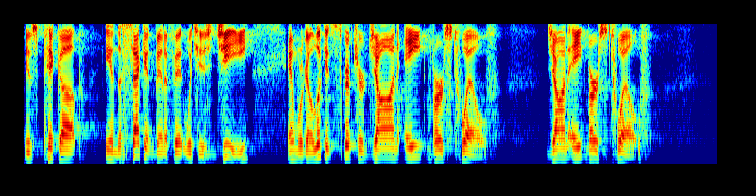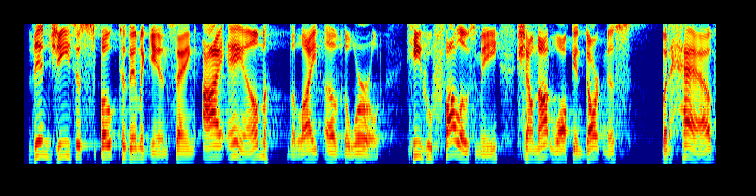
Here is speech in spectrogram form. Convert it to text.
is pick up in the second benefit, which is G. And we're going to look at scripture, John 8, verse 12. John 8, verse 12. Then Jesus spoke to them again, saying, I am the light of the world. He who follows me shall not walk in darkness, but have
